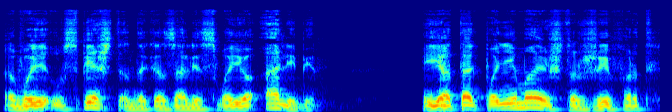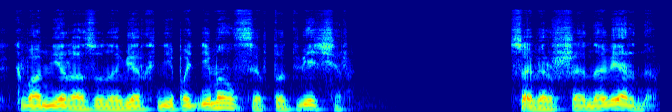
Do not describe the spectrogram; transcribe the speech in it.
Вы успешно доказали свое алиби. Я так понимаю, что Джиффорд к вам ни разу наверх не поднимался в тот вечер. «Совершенно верно».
